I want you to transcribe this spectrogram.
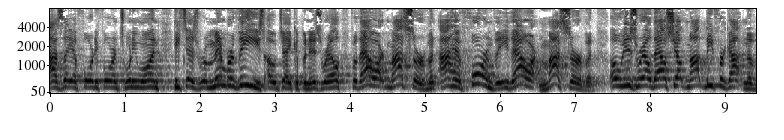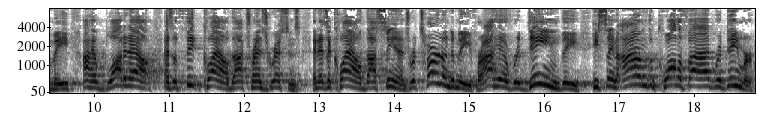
Isaiah 44 and 21, he says, Remember these, O Jacob and Israel, for thou art my servant. I have formed thee. Thou art my servant. O Israel, thou shalt not be forgotten of me. I have blotted out as a thick cloud thy transgressions, and as a cloud thy sins. Return unto me, for I have redeemed thee. He's saying, I'm the qualified redeemer.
